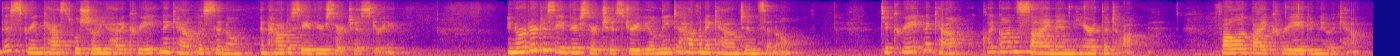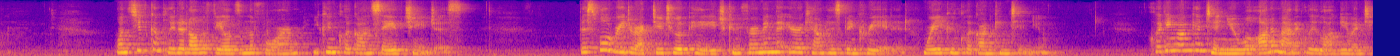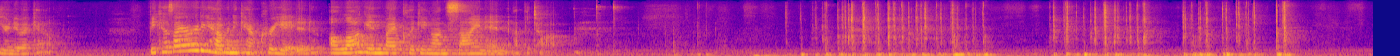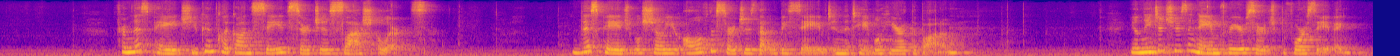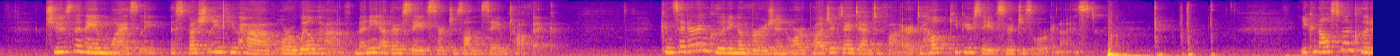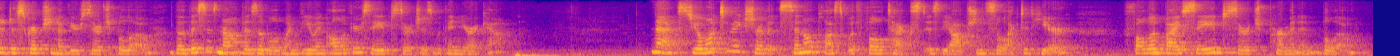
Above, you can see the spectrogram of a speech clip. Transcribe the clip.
This screencast will show you how to create an account with CINAHL and how to save your search history. In order to save your search history, you'll need to have an account in CINAHL. To create an account, click on Sign In here at the top, followed by Create a new account. Once you've completed all the fields in the form, you can click on Save Changes. This will redirect you to a page confirming that your account has been created, where you can click on Continue. Clicking on Continue will automatically log you into your new account. Because I already have an account created, I'll log in by clicking on Sign In at the top. From this page, you can click on Save Searches slash Alerts. This page will show you all of the searches that will be saved in the table here at the bottom. You'll need to choose a name for your search before saving. Choose the name wisely, especially if you have or will have many other saved searches on the same topic. Consider including a version or a project identifier to help keep your saved searches organized. You can also include a description of your search below, though this is not visible when viewing all of your saved searches within your account. Next, you'll want to make sure that CINAHL Plus with full text is the option selected here, followed by Saved Search Permanent below.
